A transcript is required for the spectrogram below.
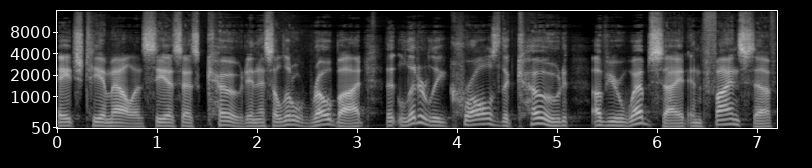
HTML and CSS code. And it's a little robot that literally crawls the code of your website and finds stuff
